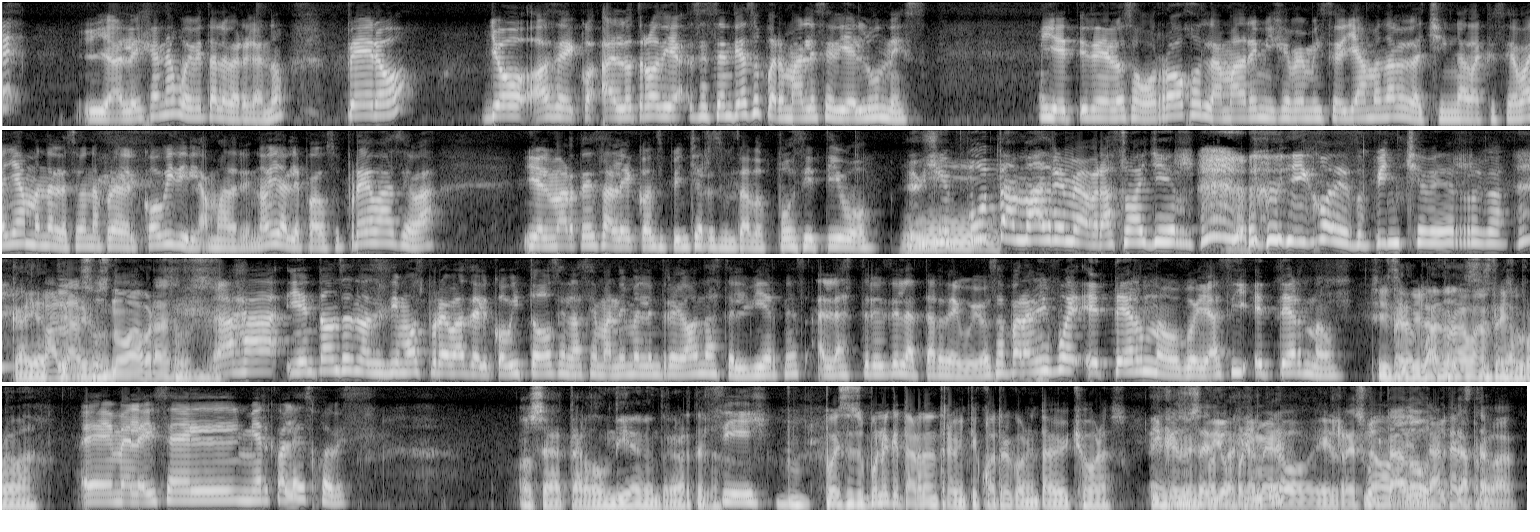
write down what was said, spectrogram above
Y ya le dije, no, güey, vete a la verga, ¿no? Pero yo, o sea, al otro día, se sentía súper mal ese día, el lunes. Y eh, tenía los ojos rojos, la madre mi jefe me dice, ya, mándale a la chingada, que se vaya, mándale a hacer una prueba del COVID y la madre, ¿no? Ya le pago su prueba, se va. Y el martes sale con su pinche resultado positivo. Y dije, Uh. puta madre, me abrazó ayer. Hijo de su pinche verga. Cállate. Balazos, no abrazos. Ajá, y entonces nos hicimos pruebas del COVID todos en la semana y me la entregaron hasta el viernes a las 3 de la tarde, güey. O sea, para mí fue eterno, güey, así eterno. Sí, sí, Pero vi la ¿cuándo prueba en la prueba? Eh, me la hice el miércoles, jueves. O sea, tardó un día en entregártela. Sí. Pues se supone que tarda entre 24 y 48 horas. ¿Y qué ¿En sucedió primero? ¿El resultado? No, en darte la prueba.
